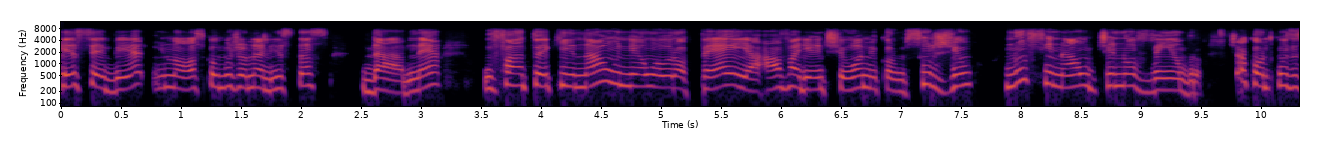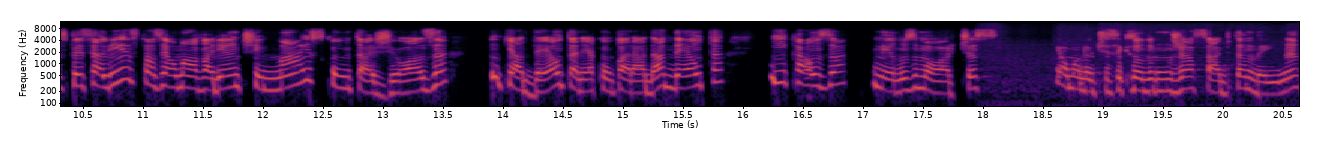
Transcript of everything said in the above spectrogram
receber e nós, como jornalistas, dar, né? O fato é que na União Europeia a variante Ômicron surgiu no final de novembro. De acordo com os especialistas, é uma variante mais contagiosa do que a Delta, né, comparada à Delta, e causa menos mortes. É uma notícia que todo mundo já sabe também, né?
